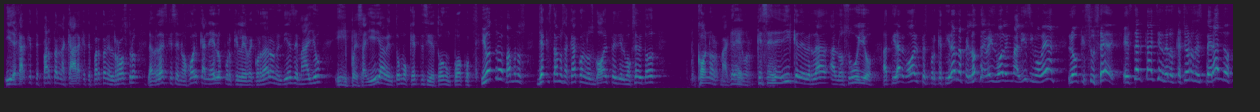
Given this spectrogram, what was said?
y dejar que te partan la cara, que te partan el rostro. La verdad es que se enojó el Canelo porque le recordaron el 10 de mayo y pues allí aventó moquetes y de todo un poco. Y otro, vámonos, ya que estamos acá con los golpes y el boxeo y todo, Conor McGregor, que se dedique de verdad a lo suyo, a tirar golpes, porque tirar la pelota de béisbol es malísimo. Vean lo que sucede. Está el catcher de los cachorros esperando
